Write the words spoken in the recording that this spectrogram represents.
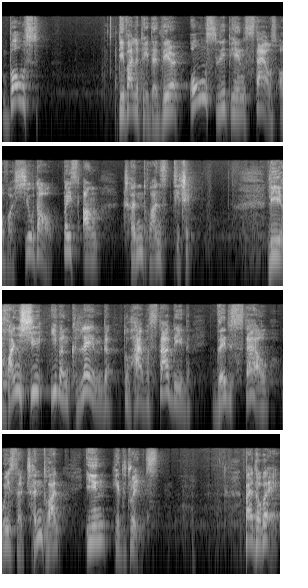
both developed their own sleeping styles of Xiu Dao based on Chen Tuan's teaching. Li Hanxu even claimed to have studied this style with Chen Tuan in his dreams. By the way,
